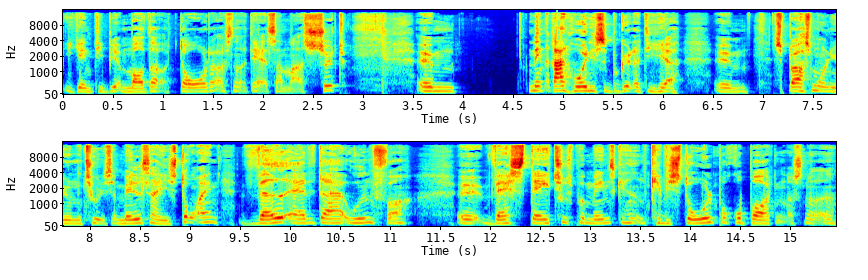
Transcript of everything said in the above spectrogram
igen, de bliver mother og daughter og sådan noget. Det er altså meget sødt. Øhm, Men ret hurtigt så begynder de her øhm, spørgsmål jo naturligvis at melde sig i historien. Hvad er det, der er udenfor? Øh, hvad status på menneskeheden? Kan vi stole på robotten og sådan noget?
